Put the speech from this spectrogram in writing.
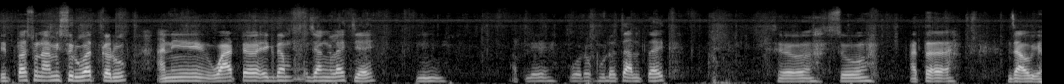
तिथपासून आम्ही सुरुवात करू. आणि वाट एकदम जंगलाची आहे. आणि आपले पोरं पुढं चालत आहेत सो सो आता जाऊया.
